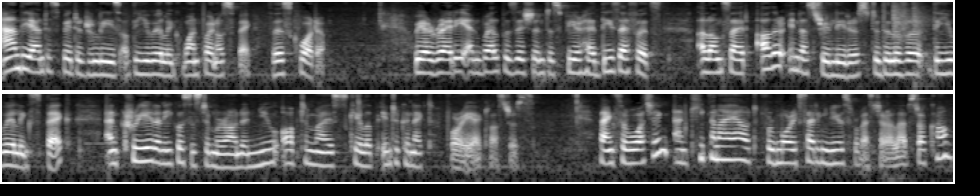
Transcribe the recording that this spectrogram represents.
and the anticipated release of the UALink 1.0 spec this quarter. We are ready and well-positioned to spearhead these efforts alongside other industry leaders to deliver the UALink spec and create an ecosystem around a new optimized scale-up interconnect for AI clusters. Thanks for watching, and keep an eye out for more exciting news from asteralabs.com.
